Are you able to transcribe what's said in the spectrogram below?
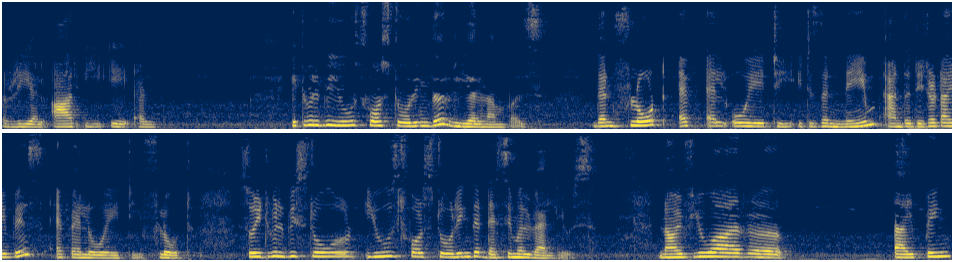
real R-E-A-L it will be used for storing the real numbers. Then float F-L-O-A-T, it is the name and the data type is F-L-O-A-T, float. So it will be stored used for storing the decimal values. Now if you are uh, typing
